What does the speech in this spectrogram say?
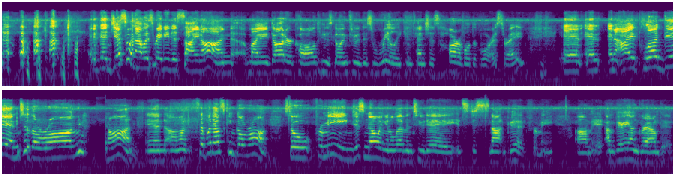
And then just when I was ready to sign on, my daughter called, who's going through this really contentious, horrible divorce, right? and and and I plugged in to the wrong on. And um, I said what else can go wrong? So for me just knowing an 11 2 day it's just not good for me. Um, it, i'm very ungrounded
